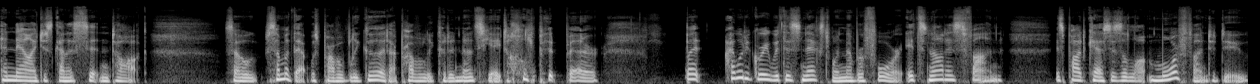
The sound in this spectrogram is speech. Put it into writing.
And now I just kind of sit and talk. So some of that was probably good. I probably could enunciate a little bit better. But I would agree with this next one, number four. It's not as fun. This podcast is a lot more fun to do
